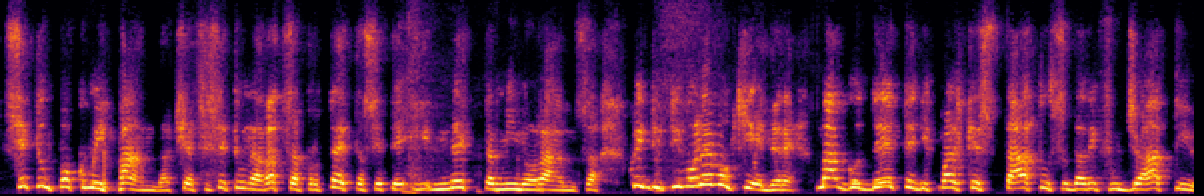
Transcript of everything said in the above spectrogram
siete un po' come i panda, cioè se siete una razza protetta, siete in netta minoranza. Quindi ti volevo chiedere, ma godete di qualche status da rifugiati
